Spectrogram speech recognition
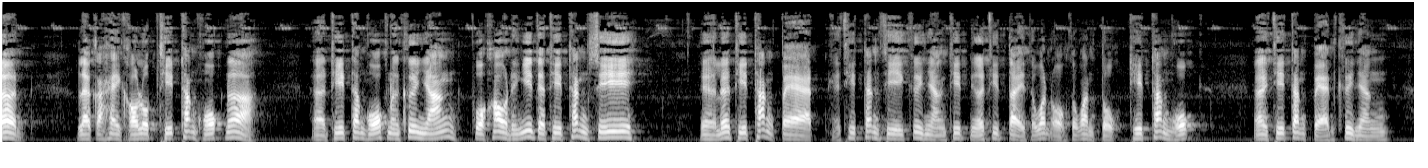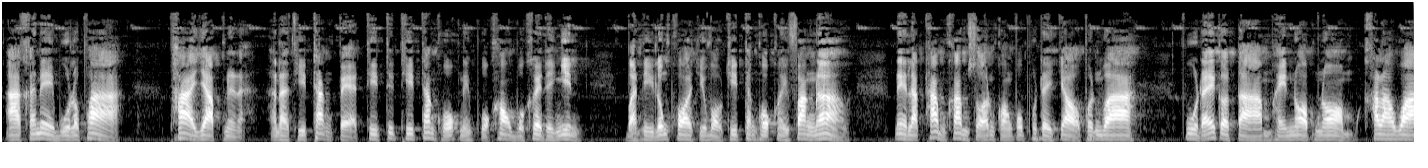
ริญ แล้วก็ให้เคารพทิศทั้งหกเนอะทิศทั้งหกนั่นคือยังพวกเข้าอย่างนี้แต่ทิศทั้งสี่เลือทิศทั้งแปดทิศทั้งสี่คืออย่างทิศเหนือทิศใต้ตะวันออกตะวันตก ทิศทั้งหกทิศทั้งแปดคืออย่างอาคเนบูรพา ผ้ายับเนี่ยนะอันทิศทั้งแปดทิศทิศทั้งหกเนี่ยพวกเข้าบ่เคยได้ยิน บัดนี้หลวงพ่อจะบอกทิศทั้งหกให้ฟังนะในหลักธรรมข้ามสอนของพระพุทธเจ้าพนว่าผู้ใดก็ตามให้นอบน้อมคารวะ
